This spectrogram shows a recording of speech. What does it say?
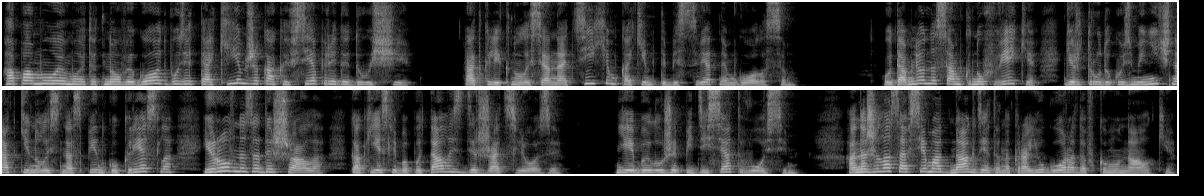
«А, по-моему, этот Новый год будет таким же, как и все предыдущие», откликнулась она тихим, каким-то бесцветным голосом. Утомленно сомкнув веки, Гертруда Кузьминична откинулась на спинку кресла и ровно задышала, как если бы пыталась сдержать слезы. Ей было уже пятьдесят восемь. Она жила совсем одна где-то на краю города в коммуналке.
